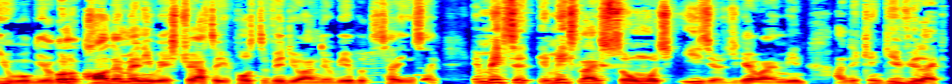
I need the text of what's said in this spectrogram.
you will, you're gonna call them anyway straight after you post the video and they'll be able to tell you it's like it makes it it makes life so much easier. Do you get what I mean? And they can give you like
